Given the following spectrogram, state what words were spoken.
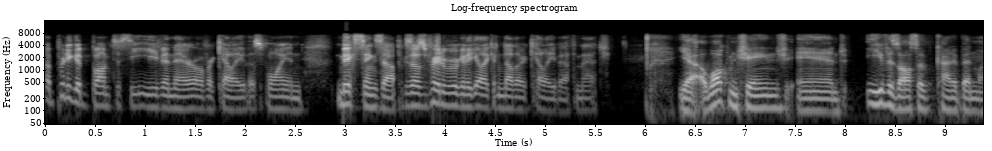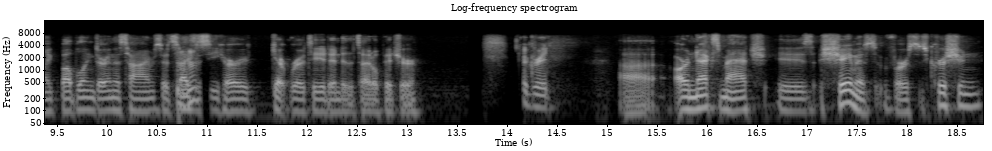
a pretty good bump to see Eve in there over Kelly at this point and mix things up because I was afraid we were going to get like another Kelly Beth match. Yeah, a welcome change, and Eve has also kind of been like bubbling during this time, so it's nice Mhm. to see her get rotated into the title picture. Agreed. Uh, our next match is Sheamus versus Christian.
